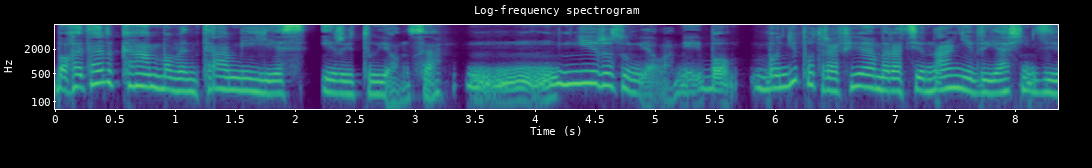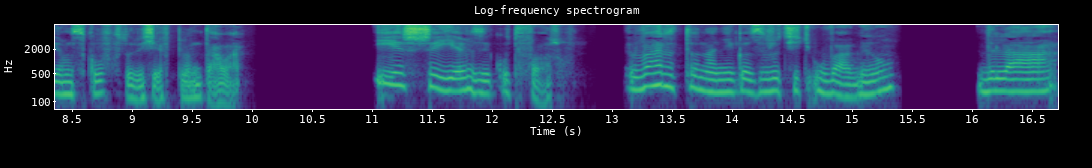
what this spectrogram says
Bohaterka momentami jest irytująca nie rozumiałam jej, bo, bo nie potrafiłam racjonalnie wyjaśnić związków, w które się wplątała. I jeszcze język utworu. Warto na niego zwrócić uwagę dla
